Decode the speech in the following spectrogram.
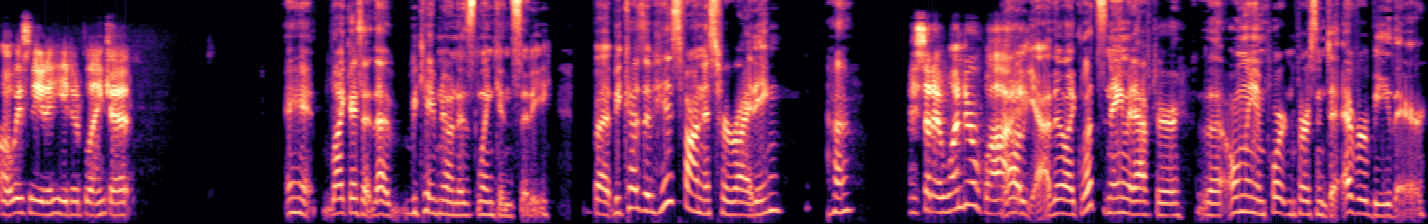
Always need a heated blanket. And like I said, that became known as Lincoln City. But because of his fondness for writing, huh? I said, I wonder why. Oh, yeah. They're like, let's name it after the only important person to ever be there.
